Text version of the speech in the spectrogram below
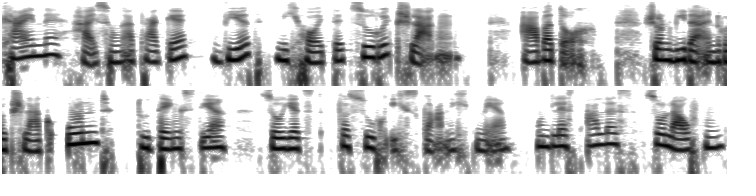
Keine Heißhungerattacke wird mich heute zurückschlagen. Aber doch, schon wieder ein Rückschlag und du denkst dir, so jetzt versuche ich es gar nicht mehr und lässt alles so laufen,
